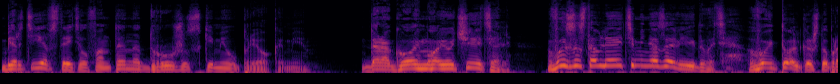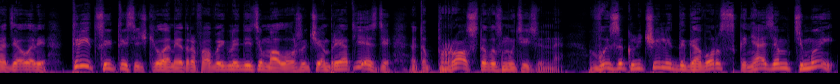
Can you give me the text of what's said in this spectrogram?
Бертье встретил Фонтена дружескими упреками. «Дорогой мой учитель!» «Вы заставляете меня завидовать. Вы только что проделали 30 тысяч километров, а выглядите моложе, чем при отъезде. Это просто возмутительно. Вы заключили договор с князем тьмы».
